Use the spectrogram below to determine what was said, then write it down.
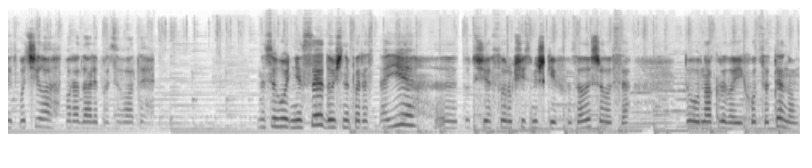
відпочила, пора далі працювати. На сьогодні все, дощ не перестає. Е, Тут ще 46 мішків залишилося, то накрила їх оцетеном.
